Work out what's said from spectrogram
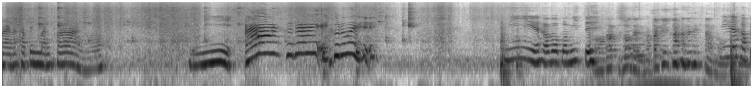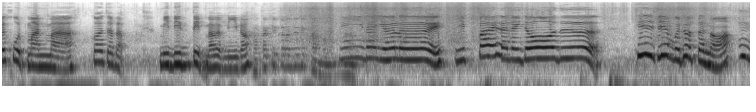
มานะคะ เป็นมันฝรั่งเนาะนี่อ่าคือได้คือด้วย นี่นะคะปอปอมิเตะ あだってそうだよね畑から出てきたんだもん นี่นะคะไปขุดมันมา ก็จะแบบมีดินติดมาแบบนี้เนาะ 畑から出てきたんだもん นี่ได้เยอะเลยยิปป้ายอะไรโดซึที่เจมบุโทตันเนาะ うん。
